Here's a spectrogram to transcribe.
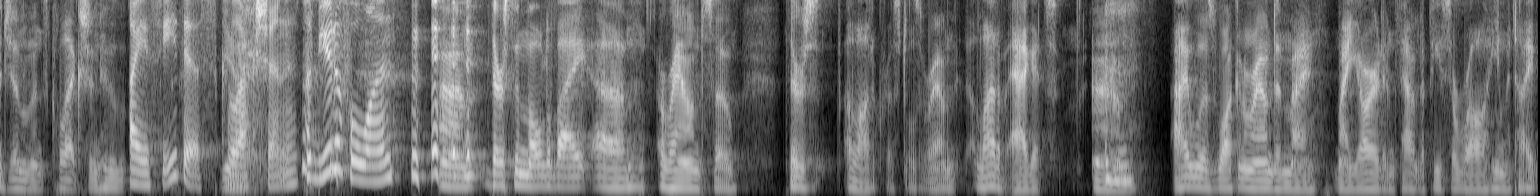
a gentleman's collection who I see this collection. It's a beautiful one. um, there's some moldavite um, around, so there's a lot of crystals around, a lot of agates. Um, I was walking around in my my yard and found a piece of raw hematite.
